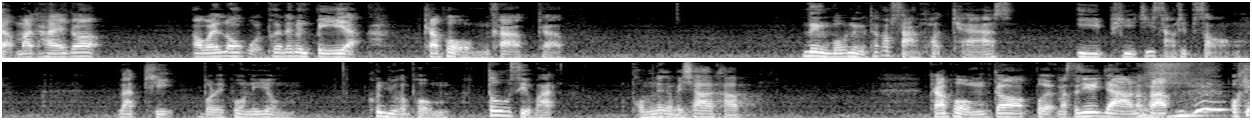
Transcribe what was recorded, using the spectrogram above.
กลับมาไทยก็เอาไว้ลงอวดเพื่อนได้เป็นปีอะครับผมครับครับหนึ่งบวกหนึ่งเท่ากับสามพอดแคสต์ EP ที่สามสิบสอง ลัทธิบริโภคนิยม คุณอยู่กับผม ตู้สิวัตรผมหนึ่งอภิชาติครับ ครับผมก็เปิดมาซะยืดยาวนะครับ โอเค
